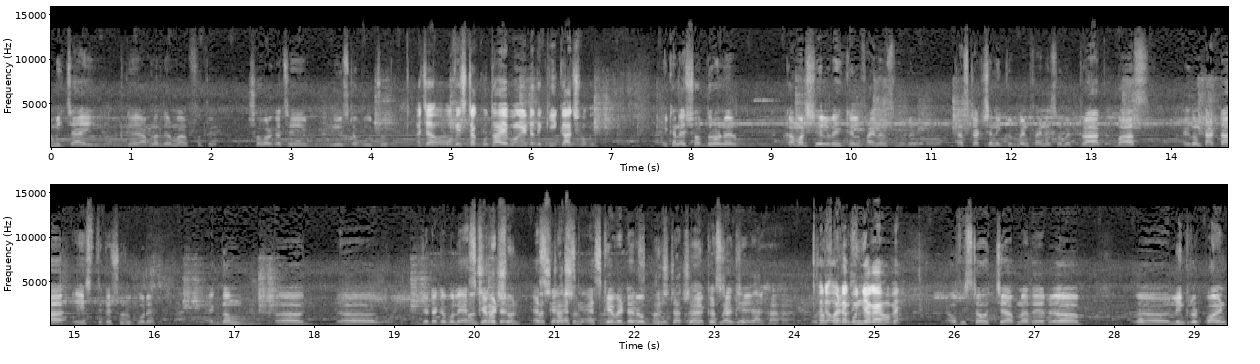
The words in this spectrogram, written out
আমি চাই যে আপনাদের মারফতে সবার কাছে এই নিউজটা পৌঁছুক। আচ্ছা অফিসটা কোথায় এবং এটাতে কি কাজ হবে? এখানে সব ধরনের কমার্শিয়াল ভেহিকেল ফাইন্যান্স হবে কনস্ট্রাকশন ইকুইপমেন্ট ফাইন্যান্স হবে ট্রাক বাস একদম টাটা এস থেকে শুরু করে একদম যেটাকে বলে এসকেভেটার. এসকেভেটার অবধি। হ্যাঁ। হ্যাঁ হ্যাঁ আচ্ছা ওটা কোন জায়গায় হবে? অফিসটা হচ্ছে আপনাদের লিঙ্ক রোড পয়েন্ট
